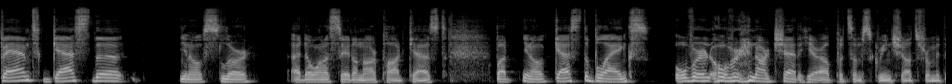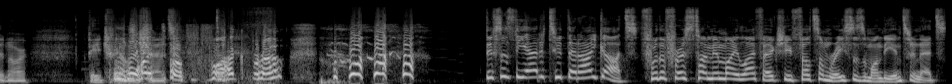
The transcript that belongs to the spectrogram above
spammed gas the you know slur i don't want to say it on our podcast but you know gas the blanks over and over in our chat here i'll put some screenshots from it in our patreon What chat the fuck, bro? this is the attitude that i got for the first time in my life i actually felt some racism on the internet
